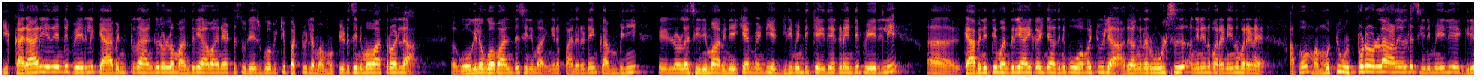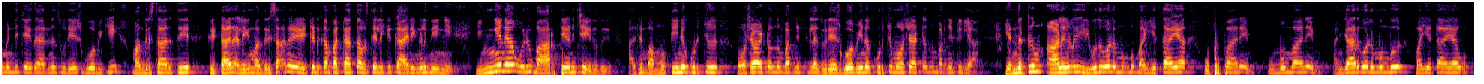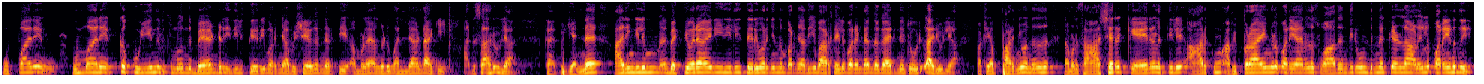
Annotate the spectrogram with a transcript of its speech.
ഈ കരാർ ചെയ്തതിന്റെ പേരിൽ ക്യാബിനറ്റ് റാങ്കിലുള്ള മന്ത്രി ആവാനായിട്ട് സുരേഷ് ഗോപിക്ക് പറ്റില്ല മമ്മൂട്ടിയുടെ സിനിമ മാത്രമല്ല ഗോകുലം ഗോപാലിന്റെ സിനിമ. ഇങ്ങനെ പലരുടെയും കമ്പനിയിലുള്ള സിനിമ അഭിനയിക്കാൻ വേണ്ടി എഗ്രിമെന്റ് ചെയ്തേക്കണതിന്റെ പേരിൽ ക്യാബിനറ്റ് മന്ത്രിയായി കഴിഞ്ഞാൽ അതിന് പോകാൻ പറ്റൂല. അത് അങ്ങനെ റൂൾസ് അങ്ങനെയാണ് പറയണേന്ന് പറയണേ. അപ്പോൾ മമ്മൂട്ടി ഉൾപ്പെടെയുള്ള ആളുകളുടെ സിനിമയിൽ എഗ്രിമെന്റ് ചെയ്ത കാരണം സുരേഷ് ഗോപിക്ക് മന്ത്രിസ്ഥാനത്ത് കിട്ടാൻ അല്ലെങ്കിൽ മന്ത്രിസ്ഥാനം ഏറ്റെടുക്കാൻ പറ്റാത്ത അവസ്ഥയിലേക്ക് കാര്യങ്ങൾ നീങ്ങി. ഇങ്ങനെ ഒരു വാർത്തയാണ് ചെയ്തത്. അതിന് മമ്മൂട്ടീനെ കുറിച്ച് മോശമായിട്ടൊന്നും പറഞ്ഞിട്ടില്ല സുരേഷ് ഗോപിനെ കുറിച്ച് മോശമായിട്ടൊന്നും പറഞ്ഞിട്ടില്ല. എന്നിട്ടും ആളുകൾ ഇരുപത് കൊല്ലം മുമ്പ് മയ്യത്തായ ഉപ്പുപ്പാനെയും ഉമ്മുമ്മാനെയും അഞ്ചാറ് കൊല്ലം മുമ്പ് മയ്യത്തായ ഉപ്പാനെയും ഉമ്മാനെയും ഒക്കെ കുയ്യിന്ന് എടുത്തുകൊണ്ട് വേണ്ട രീതിയിൽ തെറി പറഞ്ഞ് അഭിഷേകം നടത്തി നമ്മളെ അങ്ങോട്ട് വല്ലാണ്ടാക്കി. അത് സാരമില്ല. ഇപ്പം എന്നെ ആരെങ്കിലും വ്യക്തിപരമായ രീതിയിൽ തെറി പറഞ്ഞെന്നും പറഞ്ഞാൽ അത് ഈ വാർത്തയിൽ പറയേണ്ട എന്താ കാര്യം വെച്ചാൽ ഒരു കാര്യമില്ല പക്ഷേ ഞാൻ പറഞ്ഞു വന്നത് നമ്മൾ സാക്ഷര കേരളത്തിൽ ആർക്കും അഭിപ്രായങ്ങൾ പറയാനുള്ള സ്വാതന്ത്ര്യം ഉണ്ടെന്നൊക്കെയുള്ള ആളുകൾ പറയണത്.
